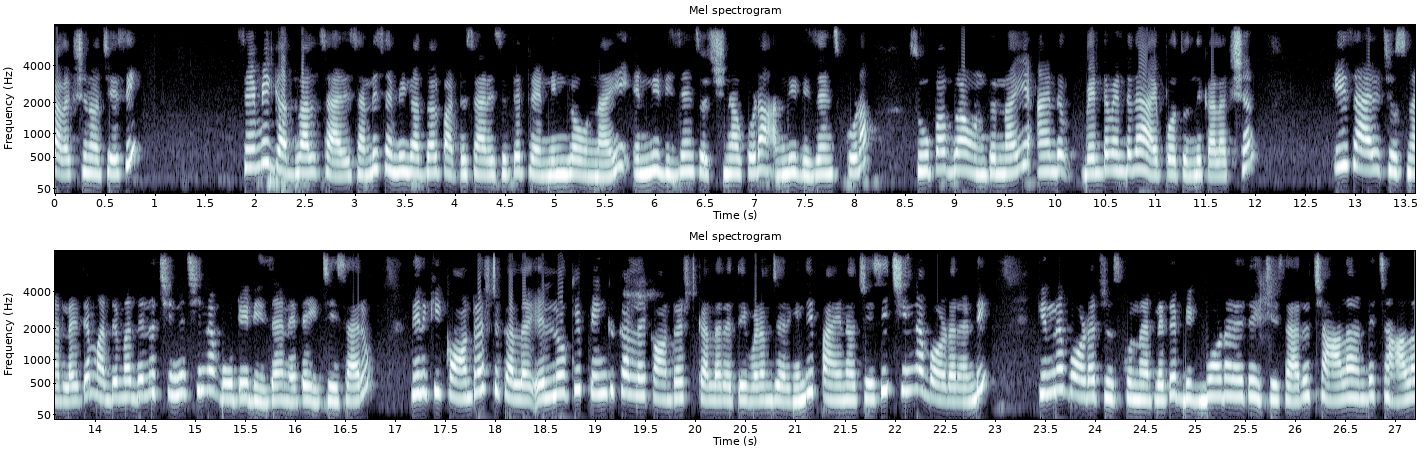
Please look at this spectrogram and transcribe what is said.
కలెక్షన్ వచ్చేసి సెమీ గద్వాల్ శారీస్ అండి. సెమీ గద్వాల్ పట్టు శారీస్ అయితే ట్రెండింగ్లో ఉన్నాయి. ఎన్ని డిజైన్స్ వచ్చినా కూడా అన్ని డిజైన్స్ కూడా సూపర్గా ఉంటున్నాయి. అండ్ వెంట వెంటనే అయిపోతుంది కలెక్షన్. ఈ శారీ చూసినట్లయితే మధ్య మధ్యలో చిన్న చిన్న బూటీ డిజైన్ అయితే ఇచ్చేసారు దీనికి కాంట్రాస్ట్ కలర్ ఎల్లోకి పింక్ కలర్ కాంట్రాస్ట్ కలర్ అయితే ఇవ్వడం జరిగింది. పైన వచ్చేసి చిన్న బార్డర్ అండి. కింద బార్డర్ చూసుకున్నట్లయితే బిగ్ బార్డర్ అయితే ఇచ్చేసారు. చాలా అంటే చాలా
